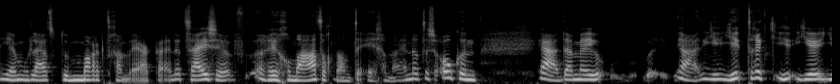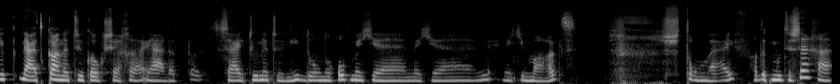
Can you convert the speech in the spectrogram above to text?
Jij moet later op de markt gaan werken. En dat zei ze regelmatig dan tegen me. En dat is ook een, ja, daarmee ja, je, je trekt, je, je, je, nou, het kan natuurlijk ook zeggen, ja, dat, zei ik toen natuurlijk niet, donder op met je, met je, met je markt. Stom wijf, had ik moeten zeggen.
